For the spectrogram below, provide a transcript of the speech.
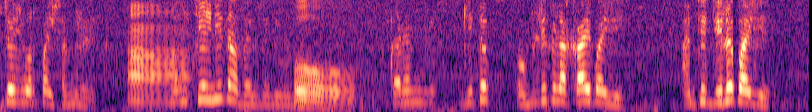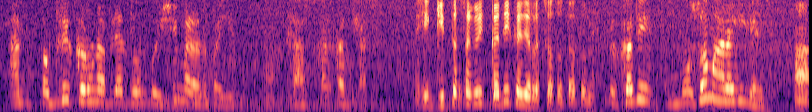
स्टेजवर पैसा मिळायचा. म्हणजे हां चैनीच असायचं ते हो हो हो हो. कारण गीतं पब्लिकला काय पाहिजे? आणि ते दिलं पाहिजे. आणि पब्लिककडून आपल्याला दोन पैसे मिळाले पाहिजे. त्यासारखा ध्यास. ही गीतं सगळी कधी कधी रचत होता तुम्ही? कधी? मोसम आला की घ्यायचं. हां.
